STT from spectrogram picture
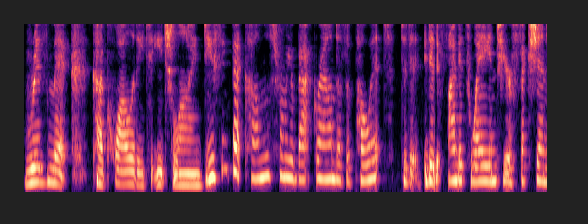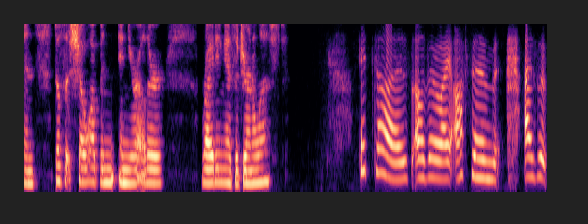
rhythmic kind of quality to each line. Do you think that comes from your background as a poet? Did it did it find its way into your fiction and does it show up in, in your other writing as a journalist? It does, although I often, as a,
